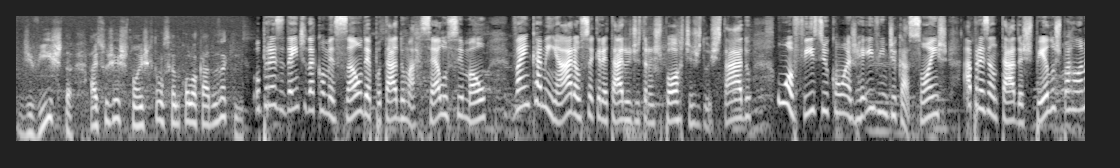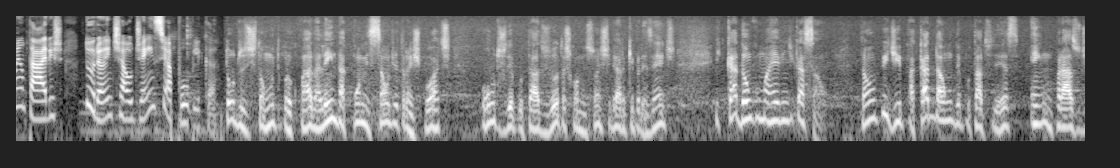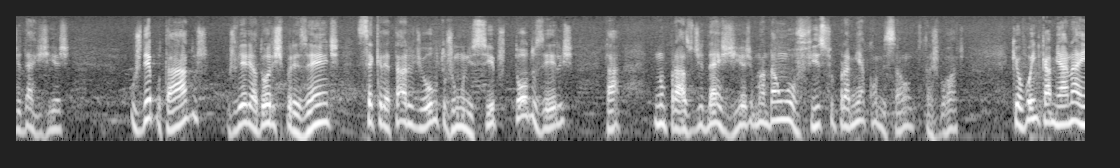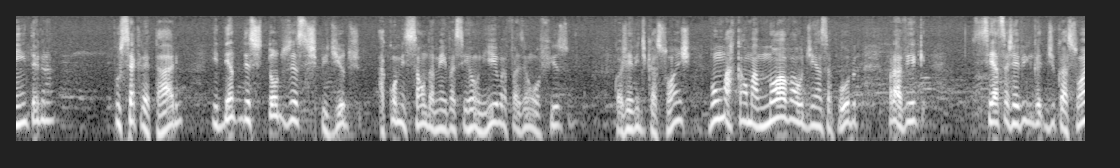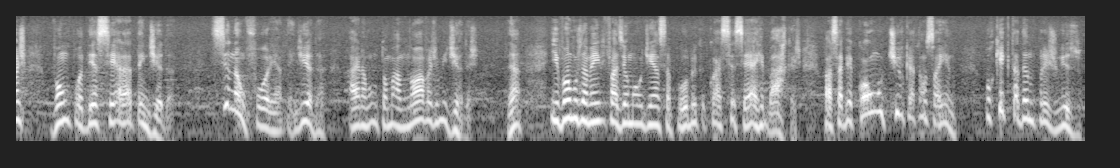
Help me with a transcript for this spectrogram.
de vista as sugestões que estão sendo colocadas aqui. O presidente da comissão, deputado Marcelo Simão, vai encaminhar ao secretário de Transportes do Estado um ofício com as reivindicações apresentadas pelos parlamentares durante a audiência pública. Todos estão muito preocupados, além da comissão de transportes, outros deputados de outras comissões estiveram aqui presentes e cada um com uma reivindicação. Então eu pedi para cada um deputado desse, em um prazo de 10 dias, os deputados os vereadores presentes, secretários de outros municípios, todos eles, tá, no prazo de 10 dias, mandar um ofício para a minha comissão de transporte, que eu vou encaminhar na íntegra para o secretário, e dentro de todos esses pedidos, a comissão também vai se reunir, vai fazer um ofício com as reivindicações, vamos marcar uma nova audiência pública para ver se essas reivindicações vão poder ser atendidas. Se não forem atendidas, aí nós vamos tomar novas medidas. Né? E vamos também fazer uma audiência pública com a CCR Barcas, para saber qual o motivo que elas estão saindo. Por que está dando prejuízo?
